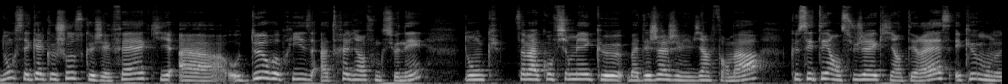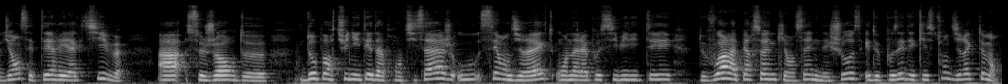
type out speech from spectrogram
Donc c'est quelque chose que j'ai fait qui a aux deux reprises a très bien fonctionné. Donc ça m'a confirmé que bah, déjà j'aimais bien le format, que c'était un sujet qui intéresse et que mon audience était réactive à ce genre de d'opportunité d'apprentissage où c'est en direct, où on a la possibilité de voir la personne qui enseigne des choses et de poser des questions directement.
